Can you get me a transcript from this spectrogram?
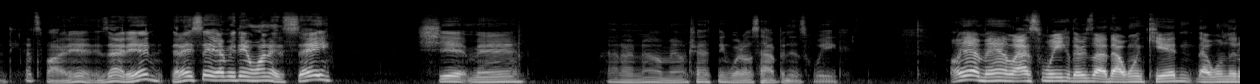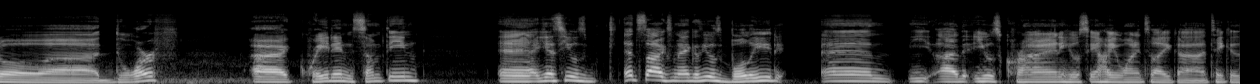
I think that's about it. Is that it? Did I say everything I wanted to say? Shit, man. I don't know, man. I'm trying to think what else happened this week. Oh yeah, man. Last week there's that, that one kid, that one little uh, dwarf, uh, Quaden something and I guess he was. It sucks, man, because he was bullied and he uh, he was crying. He was saying how he wanted to like uh take a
